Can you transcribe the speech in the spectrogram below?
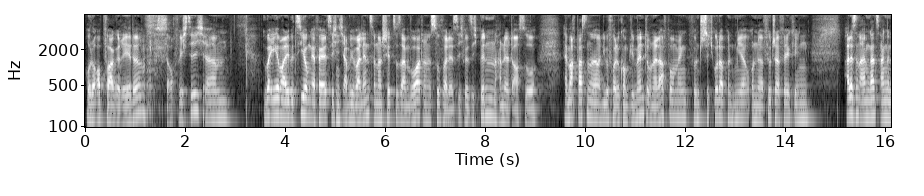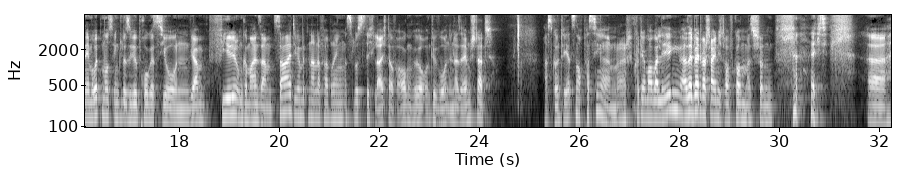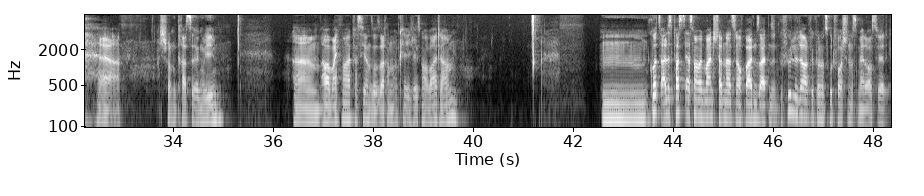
oder Opfergerede. Das ist auch wichtig. Ähm, über ehemalige Beziehungen, er verhält sich nicht ambivalent, sondern steht zu seinem Wort und ist zuverlässig, will sich binden, handelt auch so. Er macht passende, liebevolle Komplimente ohne Lovebombing, wünscht sich Urlaub mit mir, ohne Future-Faking. Alles in einem ganz angenehmen Rhythmus inklusive Progression. Wir haben viel und gemeinsame Zeit, die wir miteinander verbringen. Ist lustig, leicht auf Augenhöhe und wir wohnen in derselben Stadt. Was könnte jetzt noch passieren? Könnt ihr mal überlegen? Also ihr werdet wahrscheinlich nicht drauf kommen. Ist schon echt, äh, ja, schon krass irgendwie. Ähm, aber manchmal passieren so Sachen. Okay, ich lese mal weiter. Hm, kurz, alles passt erstmal mit meinen Standards und auf beiden Seiten sind Gefühle da und wir können uns gut vorstellen, dass mehr daraus wird.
